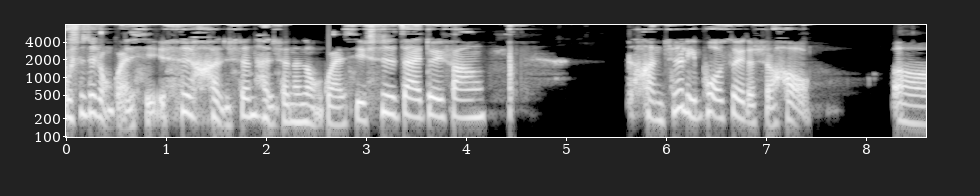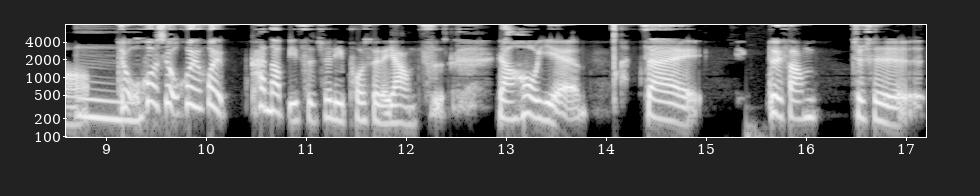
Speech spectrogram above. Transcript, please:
不是这种关系，是很深很深的那种关系，是在对方很支离破碎的时候，呃，就或是会会看到彼此支离破碎的样子，然后也在。对方就是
